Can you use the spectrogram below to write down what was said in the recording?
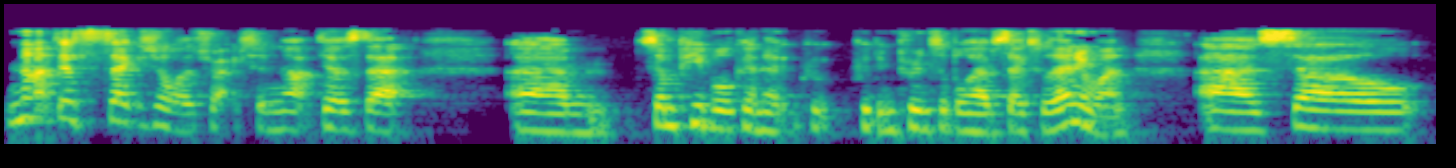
not just sexual attraction, not just that um, some people can could in principle have sex with anyone. Uh, so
